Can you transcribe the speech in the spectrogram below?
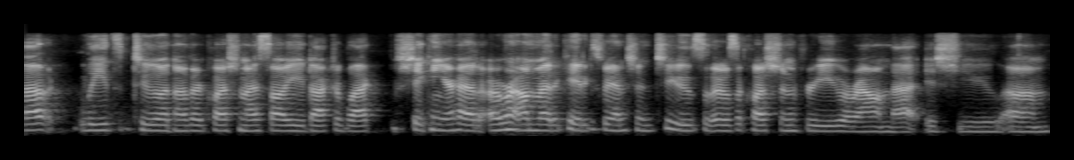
That leads to another question. I saw you, Dr. Black, shaking your head around Medicaid expansion too. So there was a question for you around that issue. Um,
